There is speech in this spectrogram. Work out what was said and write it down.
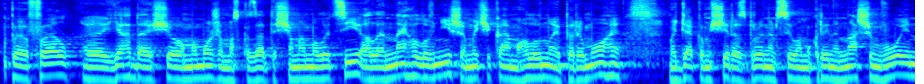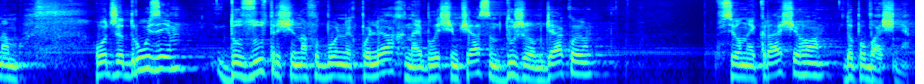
ПФЛ. Е, Я гадаю, що ми можемо сказати, що ми молодці, але найголовніше, ми чекаємо головної перемоги. Ми дякуємо раз Збройним силам України, нашим воїнам. Отже, друзі, до зустрічі на футбольних полях найближчим часом. Дуже вам дякую. Всього найкращого. До побачення.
